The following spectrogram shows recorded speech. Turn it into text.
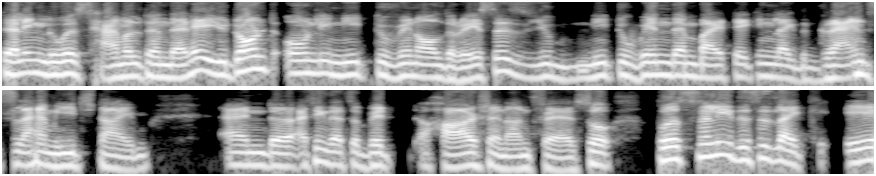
telling Lewis Hamilton that hey, you don't only need to win all the races, you need to win them by taking like the Grand Slam each time. And uh, I think that's a bit harsh and unfair. So personally this is like a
